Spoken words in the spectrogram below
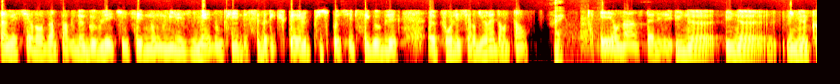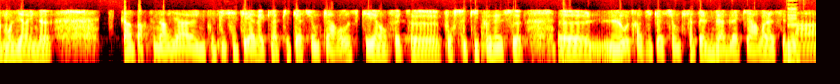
d'investir dans un parc de gobelets qui était non millésimé. Donc l'idée c'est de récupérer le plus possible ces gobelets euh, pour les faire durer dans le temps. Et on a installé une une une comment dire une un partenariat, une complicité avec l'application Caros, qui est en fait, euh, pour ceux qui connaissent euh, l'autre application qui s'appelle Blablacar, voilà, c'est hmm. un,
